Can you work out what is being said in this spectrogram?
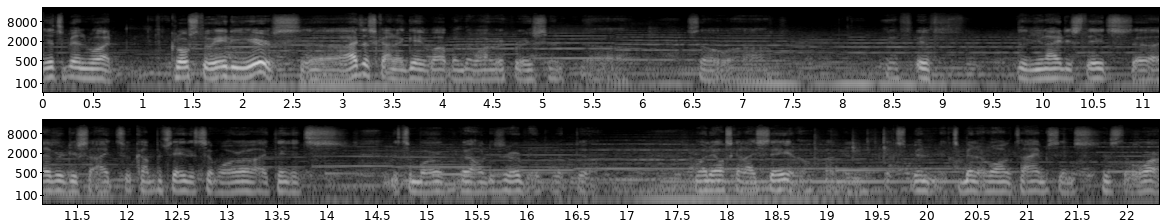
It's been what, close to 80 years. Uh, I just kind of gave up on the war reparation. Uh, So uh, if, if the United States uh, ever decides to compensate the Chamorro, I think it's the Chamorro well deserved it. But uh, what else can I say? You know, I mean, it's been it's been a long time since since the war.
